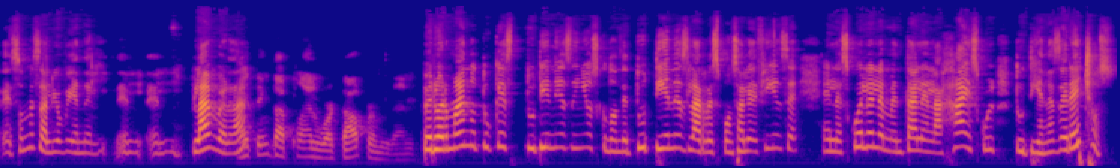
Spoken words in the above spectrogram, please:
eso me salió bien el, el- el plan, I ¿verdad? think that plan worked out for me then. Pero hermano, tú que tú tienes niños donde tú tienes la responsabilidad. Fíjense, en la escuela elemental, en la high school, tú tienes derechos.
